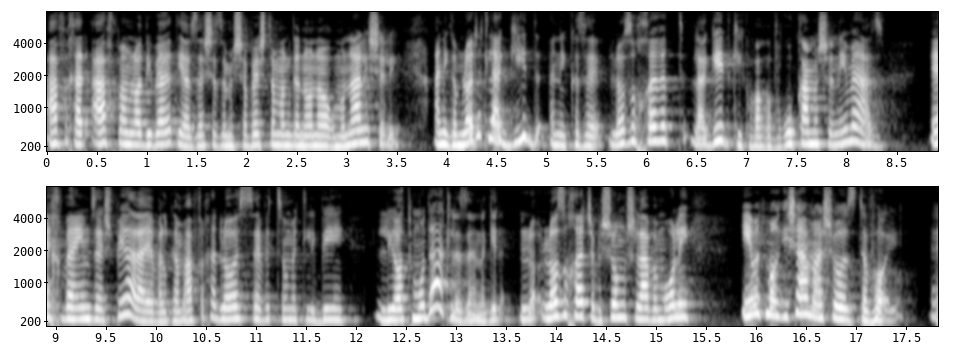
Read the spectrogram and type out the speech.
אף אחד אף פעם לא דיבר איתי על זה שזה משבש את המנגנון ההורמונלי שלי. אני גם לא יודעת להגיד, אני כזה לא זוכרת להגיד, כי כבר עברו כמה שנים מאז, איך והאם זה השפיע עליי, אבל גם אף אחד לא הסב את תשומת ליבי להיות מודעת לזה. נגיד, לא, לא זוכרת שבשום שלב אמרו לי, אם את מרגישה משהו אז תבואי. אה,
